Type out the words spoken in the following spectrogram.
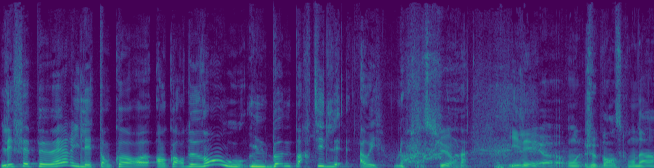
L'effet PER, il est encore, euh, encore devant ou une bonne partie de... Ah oui, Bien sûr. Il est, je pense qu'on a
